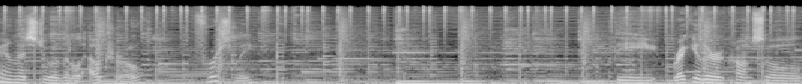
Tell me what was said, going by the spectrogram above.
And let's do a little outro. Firstly, the regular console,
